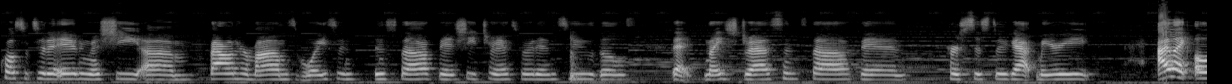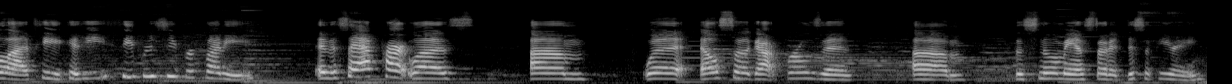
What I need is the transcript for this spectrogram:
closer to the end when she um, found her mom's voice and, and stuff, and she transferred into those that nice dress and stuff, and her sister got married. I like Olaf too, cause he's super super funny. And the sad part was, um, when Elsa got frozen, um, the snowman started disappearing.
